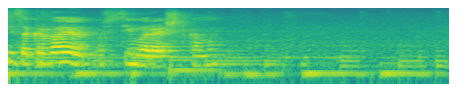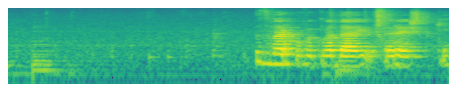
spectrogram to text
І закриваю ось цими рештками. Зверху викладаю рештки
